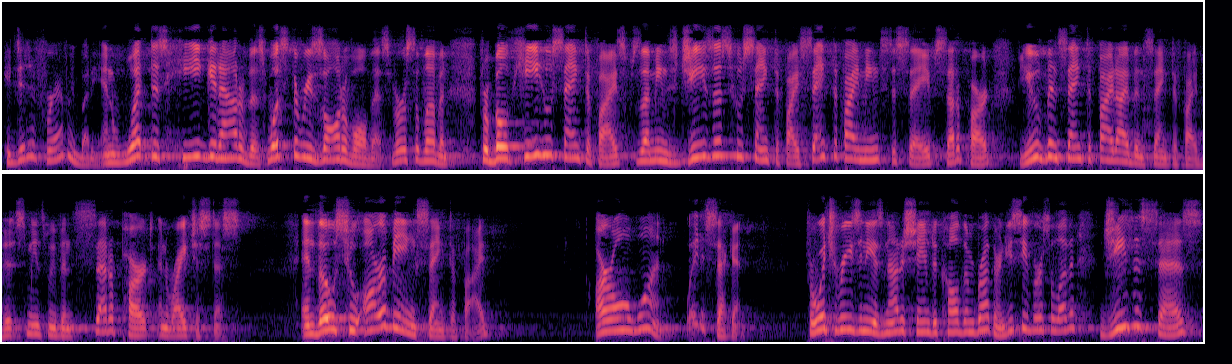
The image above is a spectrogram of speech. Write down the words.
He did it for everybody. And what does he get out of this? What's the result of all this? Verse 11 For both he who sanctifies, so that means Jesus who sanctifies. Sanctify means to save, set apart. You've been sanctified, I've been sanctified. This means we've been set apart in righteousness. And those who are being sanctified are all one. Wait a second. For which reason he is not ashamed to call them brethren. Do you see verse 11? Jesus says,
